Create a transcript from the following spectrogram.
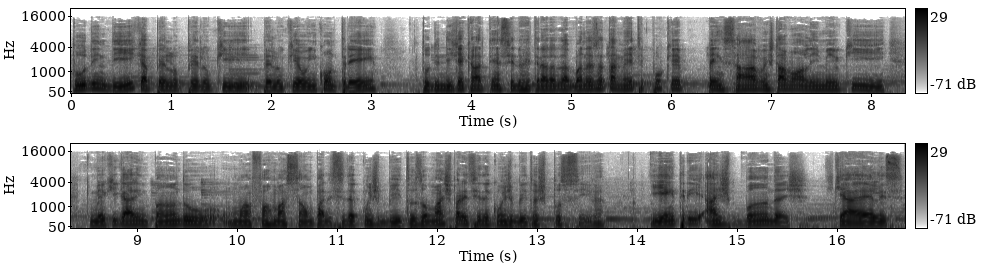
Tudo indica, pelo, pelo, que, pelo que eu encontrei, tudo indica que ela tenha sido retirada da banda exatamente porque pensavam, estavam ali meio que, meio que garimpando uma formação parecida com os Beatles, ou mais parecida com os Beatles possível. E entre as bandas que a Alice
